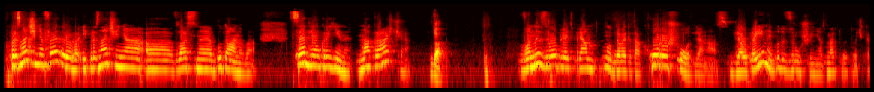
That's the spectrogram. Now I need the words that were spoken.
Призначення Федорова і призначення власне Буданова це для України на краще. Да. Вони зроблять прям, ну давайте так, хорошо для нас, для України, і будуть зрушення з мертвої точки.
